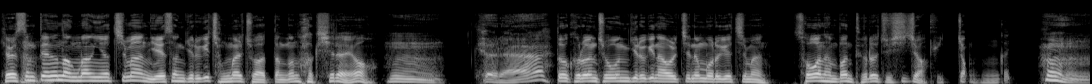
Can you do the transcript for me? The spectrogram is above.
결승 때는 엉망이었지만 예선 기록이 정말 좋았던 건 확실해요. 음 그래? 또 그런 좋은 기록이 나올지는 모르겠지만 소원 한번 들어주시죠. 귀쫑긋. 흠...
